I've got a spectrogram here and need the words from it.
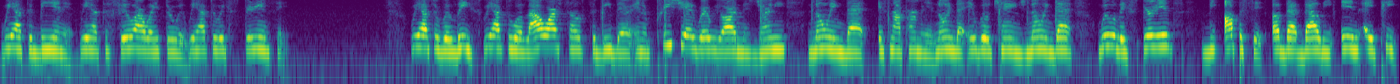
we have to be in it. We have to feel our way through it. We have to experience it. We have to release. We have to allow ourselves to be there and appreciate where we are in this journey, knowing that it's not permanent, knowing that it will change, knowing that we will experience the opposite of that valley in a peak.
